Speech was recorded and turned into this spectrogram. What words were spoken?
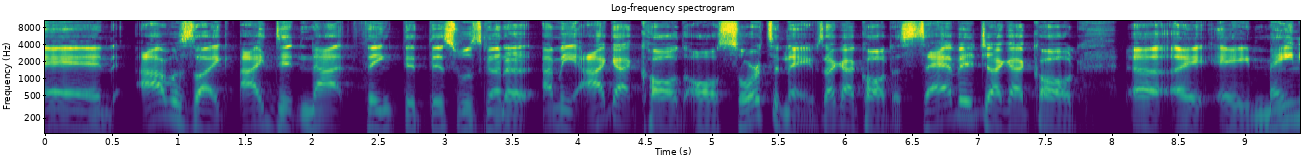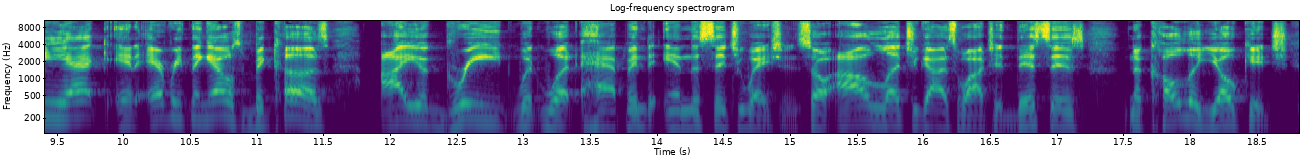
And I was like, I did not think that this was gonna. I mean, I got called all sorts of names. I got called a savage. I got called uh, a a maniac and everything else because I agreed with what happened in the situation. So I'll let you guys watch it. This is Nikola Jokic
